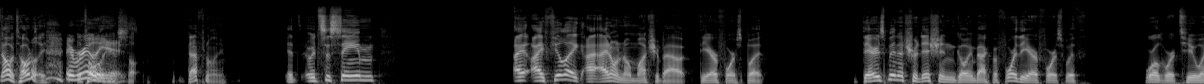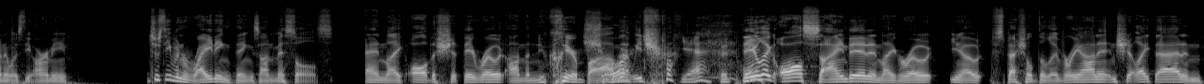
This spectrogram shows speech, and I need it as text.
No, totally. It, really totally is. Definitely. It's it's the same. I I feel like I, I don't know much about the Air Force, but there's been a tradition going back before the Air Force with World War II when it was the Army, just even writing things on missiles and like all the shit they wrote on the nuclear bomb Sure. that we tried. yeah, good point. They like all signed it and like wrote, you know, special delivery on it and shit like that. And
